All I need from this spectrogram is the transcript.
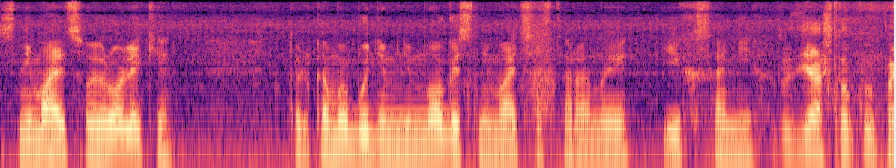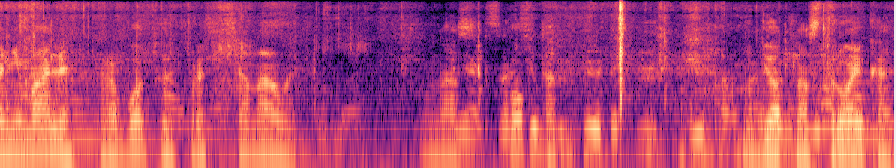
снимают свои ролики, только мы будем немного снимать со стороны их самих. Друзья, чтобы вы понимали, работают профессионалы. У нас коптер, идет настройка,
